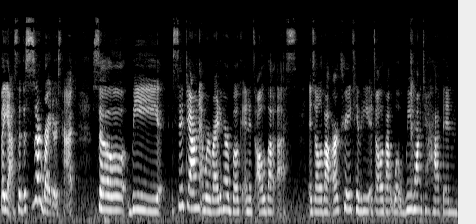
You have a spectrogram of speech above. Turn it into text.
but yeah, so this is our writer's hat. So we sit down and we're writing our book and it's all about us. It's all about our creativity. It's all about what we want to happen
